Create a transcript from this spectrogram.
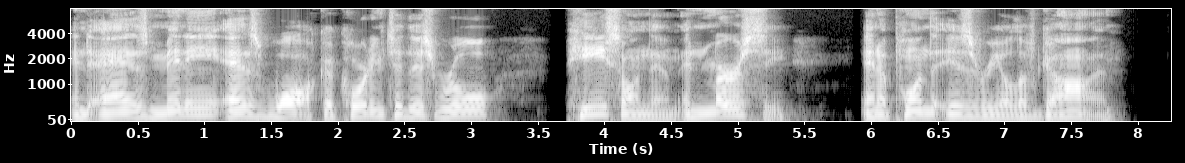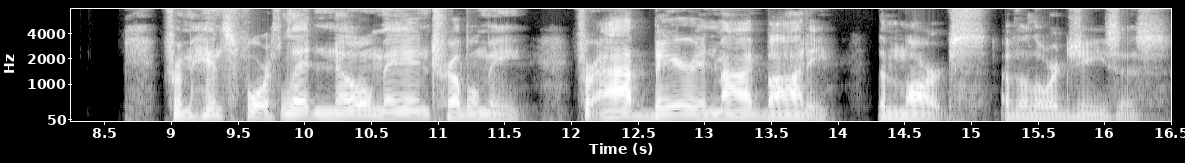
And as many as walk according to this rule, peace on them, and mercy, and upon the Israel of God. From henceforth let no man trouble me, for I bear in my body the marks of the Lord Jesus.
